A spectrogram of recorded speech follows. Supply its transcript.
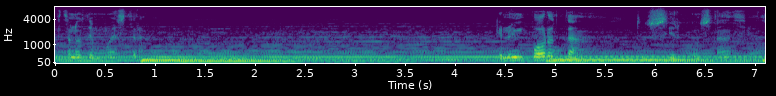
Esto nos demuestra que no importa tus circunstancias,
